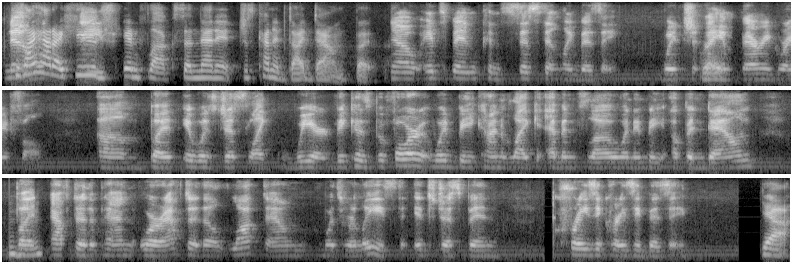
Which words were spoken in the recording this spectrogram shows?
Because no, I had a huge influx and then it just kind of died down. But no, it's been consistently busy, which Great. I am very grateful. Um, but it was just like weird because before it would be kind of like ebb and flow and it'd be up and down. Mm-hmm. But after the pen or after the lockdown was released, it's just been crazy, crazy busy. Yeah.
